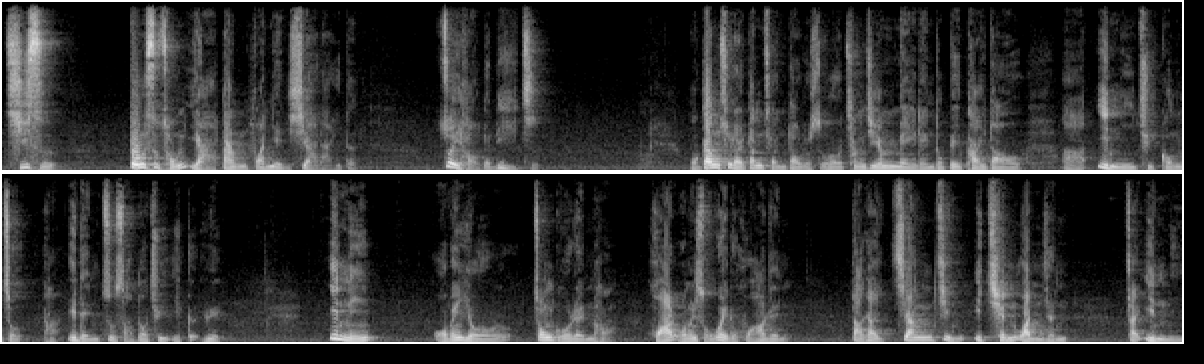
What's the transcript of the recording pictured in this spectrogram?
其实都是从亚当繁衍下来的。最好的例子，我刚出来当传道的时候，曾经每年都被派到啊印尼去工作啊，一年至少都去一个月。印尼，我们有中国人哈，华我们所谓的华人，大概将近一千万人在印尼。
